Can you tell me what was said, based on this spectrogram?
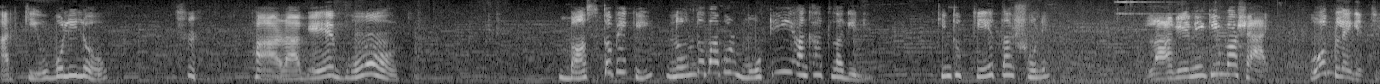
আর কেউ বলিল "হুঁ, আর আগে ভূত। বাস্তবে কি নন্দবাবুর মোটেই আঘাত লাগেনি কিন্তু কে তা শোনে? লাগেনি কি মশাই? খুব লেগেছে।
